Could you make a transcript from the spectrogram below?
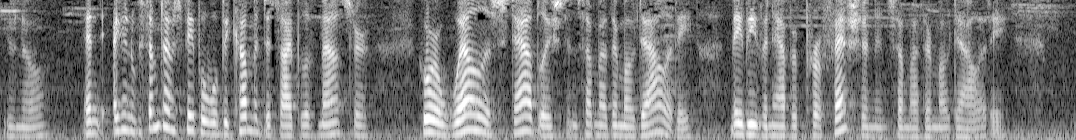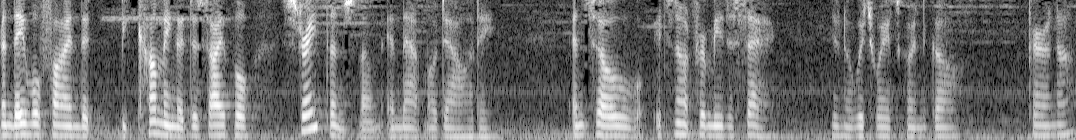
you know. And, you know, sometimes people will become a disciple of master who are well established in some other modality, maybe even have a profession in some other modality. And they will find that becoming a disciple strengthens them in that modality. And so it's not for me to say, you know, which way it's going to go. Fair enough?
